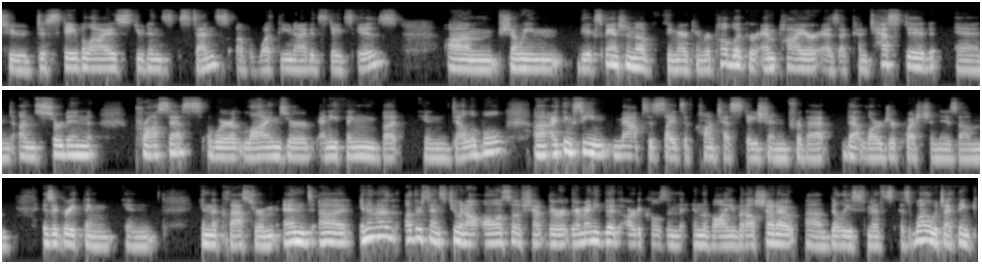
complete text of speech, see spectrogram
to destabilize students' sense of what the United States is, um, showing the expansion of the American Republic or empire as a contested and uncertain process where lines are anything but indelible. Uh, I think seeing maps as sites of contestation for that that larger question is um, is a great thing in in the classroom and uh, in another other sense too. And I'll, also shout there there are many good articles in the in the volume, but I'll shout out uh, Billy Smith's as well, which I think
